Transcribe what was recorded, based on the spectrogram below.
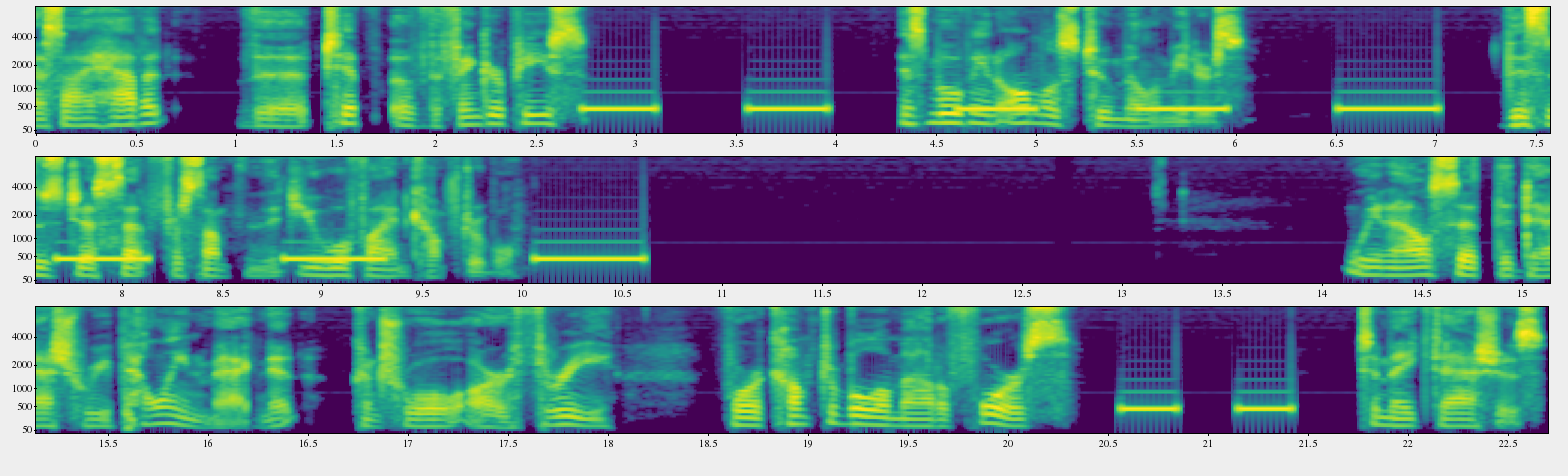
As I have it, the tip of the fingerpiece is moving almost two millimeters. This is just set for something that you will find comfortable. We now set the dash repelling magnet, control R3, for a comfortable amount of force to make dashes.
